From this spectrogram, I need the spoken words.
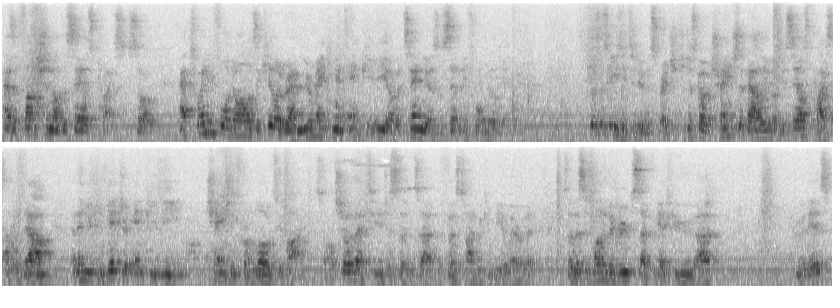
as a function of the sales price. So at $24 a kilogram, you're making an NPV over 10 years of 74 million. This is easy to do in the spreadsheet. You just go change the value of your sales price up and down, and then you can get your NPV changing from low to high. So I'll show that to you just so that uh, the first time we can be aware of it. So this is one of the groups, I forget who, uh, who it is.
